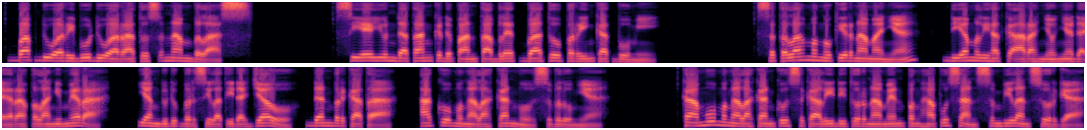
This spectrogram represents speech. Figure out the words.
Bab 2216 Xie Yun datang ke depan tablet batu peringkat bumi. Setelah mengukir namanya, dia melihat ke arah nyonya daerah Pelangi Merah, yang duduk bersila tidak jauh, dan berkata, aku mengalahkanmu sebelumnya. Kamu mengalahkanku sekali di turnamen penghapusan sembilan surga.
